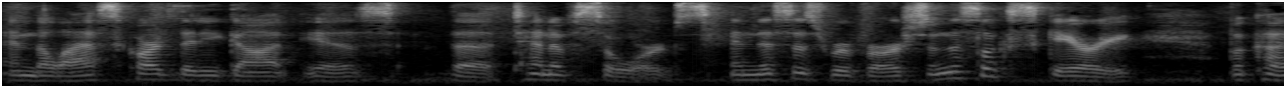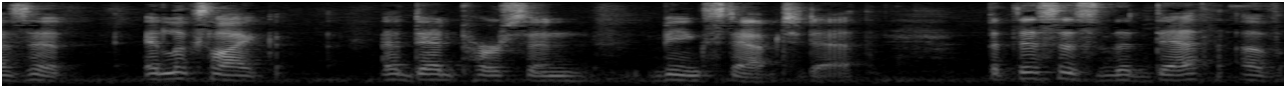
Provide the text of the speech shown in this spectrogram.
And the last card that he got is the Ten of Swords. And this is reversed. And this looks scary because it, it looks like a dead person being stabbed to death. But this is the death of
